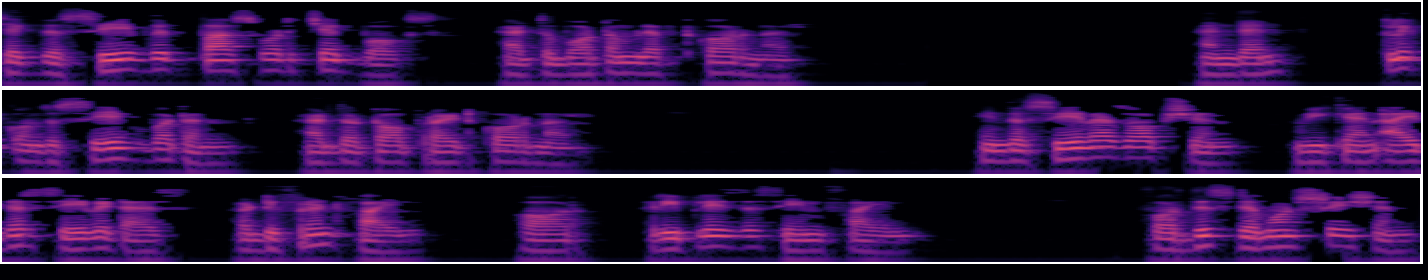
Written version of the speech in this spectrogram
Check the Save with Password checkbox at the bottom left corner. And then click on the Save button at the top right corner. In the Save As option, we can either save it as a different file or replace the same file. For this demonstration,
